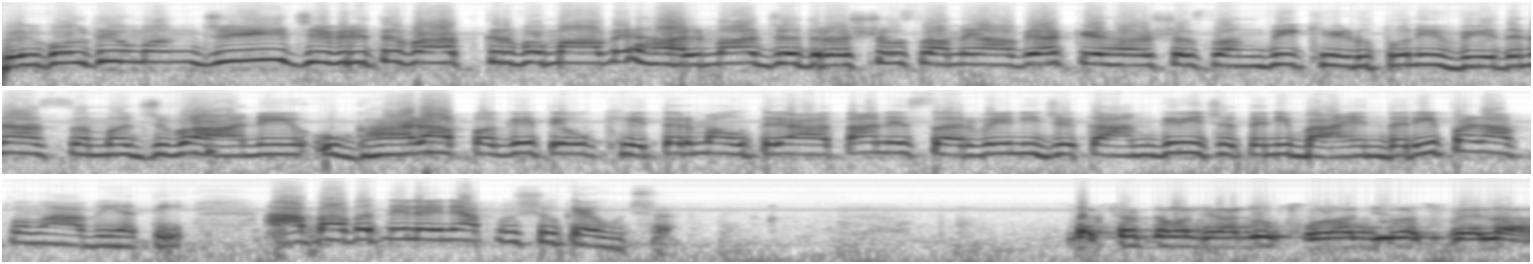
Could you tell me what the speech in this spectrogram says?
બિલકુલથી ઉમંગજી, જેવી રીતે વાત કરવામાં આવે, હાલમાં જે દ્રશ્યો સામે આવ્યા કે હર્ષ સંઘવી ખેડૂતોની વેદના સમજવા અને ઉઘાડા પગે તેઓ ખેતરમાં ઉતર્યા હતા અને સર્વેની જે કામગીરી છે તેની બાહેંધરી પણ આપવામાં આવી હતી. આ બાબતને લઈને આપનું શું કહેવું છે? દક્ષર તમે જણાવ્યું થોડા દિવસ પહેલા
